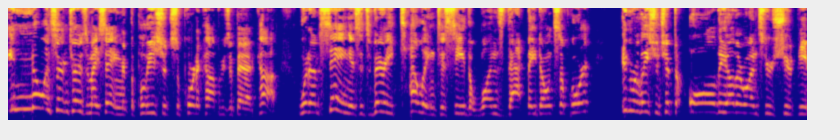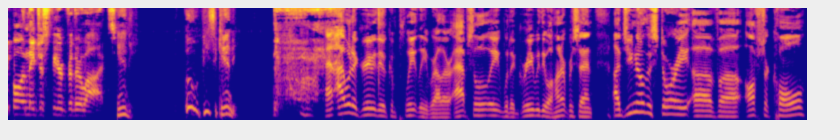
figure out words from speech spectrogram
in no uncertain terms am I saying that the police should support a cop who's a bad cop. What I'm saying is it's very telling to see the ones that they don't support in relationship to all the other ones who shoot people and they just feared for their lives. Candy. Ooh, piece of candy. And I would agree with you completely, brother. Absolutely would agree with you 100%. Uh, do you know the story of uh, Officer Coel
